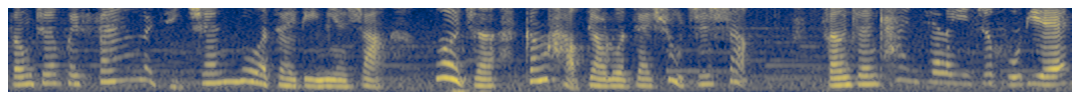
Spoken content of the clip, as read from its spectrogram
风筝会翻了几圈落在地面上，或者刚好掉落在树枝上。风筝看见了一只蝴蝶，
